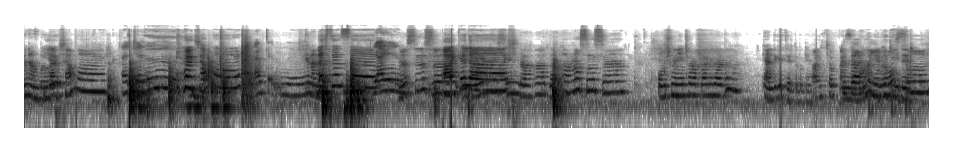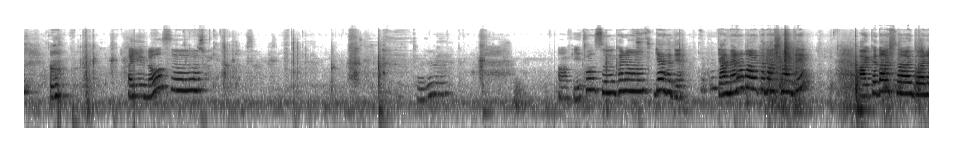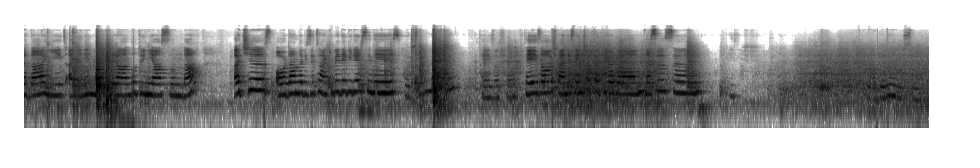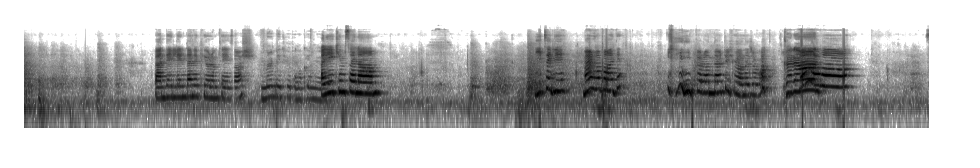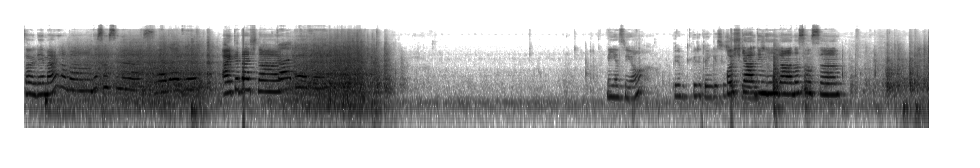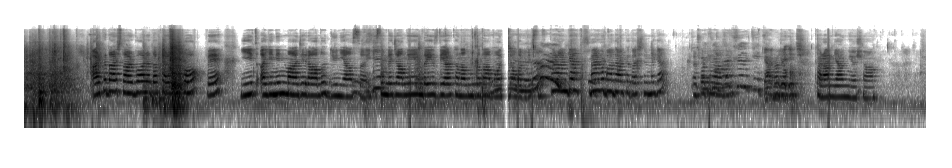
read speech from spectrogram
annem İyi balık. akşamlar. İyi akşamlar. Nasılsın? Nasılsın? Arkadaş. İyi misin? Daha daha nasılsın? Oluşumun yeni çoraplarını gördün mü? Kendi getirdi bugün. Ay çok Anne güzel. bana Hayırlı bunu giydir. olsun. Aha. Hayırlı olsun. Gördün mü? Afiyet olsun Karan. Gel hadi. Gel merhaba arkadaşlar de. Arkadaşlar bu arada Yiğit Ali'nin maceralı dünyasında açız. Oradan da bizi takip edebilirsiniz. Hoşlan geldin. Teyze hoş. Teyze hoş. Ben de seni çok öpüyorum. Nasılsın? Abone olmuşsun. Ben de ellerinden öpüyorum teyze hoş. Bunlar ne diyor ben okuyamıyorum. Aleyküm selam. Yiğit Ali. Merhaba de. Karan nerede şu an acaba? Karan. Merhaba. Söyle merhaba. Nasılsınız? Yayın. Arkadaşlar. Yayın. Ne yazıyor? Biri, biri dengesiz. Hoş geldin Hira. Nasılsın? Arkadaşlar bu arada Karaniko ve Yiğit Ali'nin maceralı dünyası. İkisinde canlı yayındayız. Diğer kanalımıza da abone olabilirsiniz. Karan gel. Merhaba de arkadaşlarına gel. Aç bakayım ağzını. Gelmiyor. Karan gelmiyor şu an.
